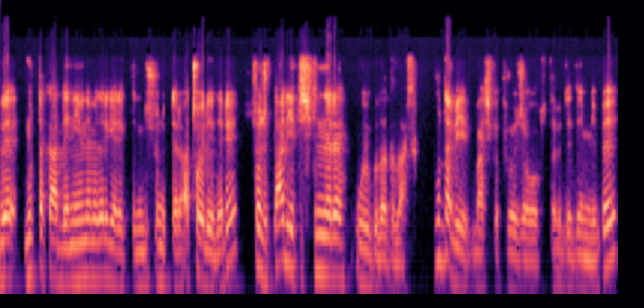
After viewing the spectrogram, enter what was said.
ve mutlaka deneyimlemeleri gerektiğini düşündükleri atölyeleri çocuklar yetişkinlere uyguladılar. Bu da bir başka proje oldu tabii dediğim gibi.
